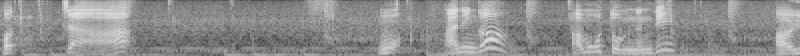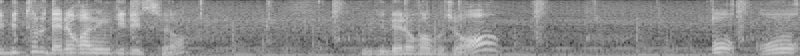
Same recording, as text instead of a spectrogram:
어짜. 어 아닌가? 아무것도 없는데? 아 여기 밑으로 내려가는 길이 있어요. 여기 내려가 보죠. 오, 오,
